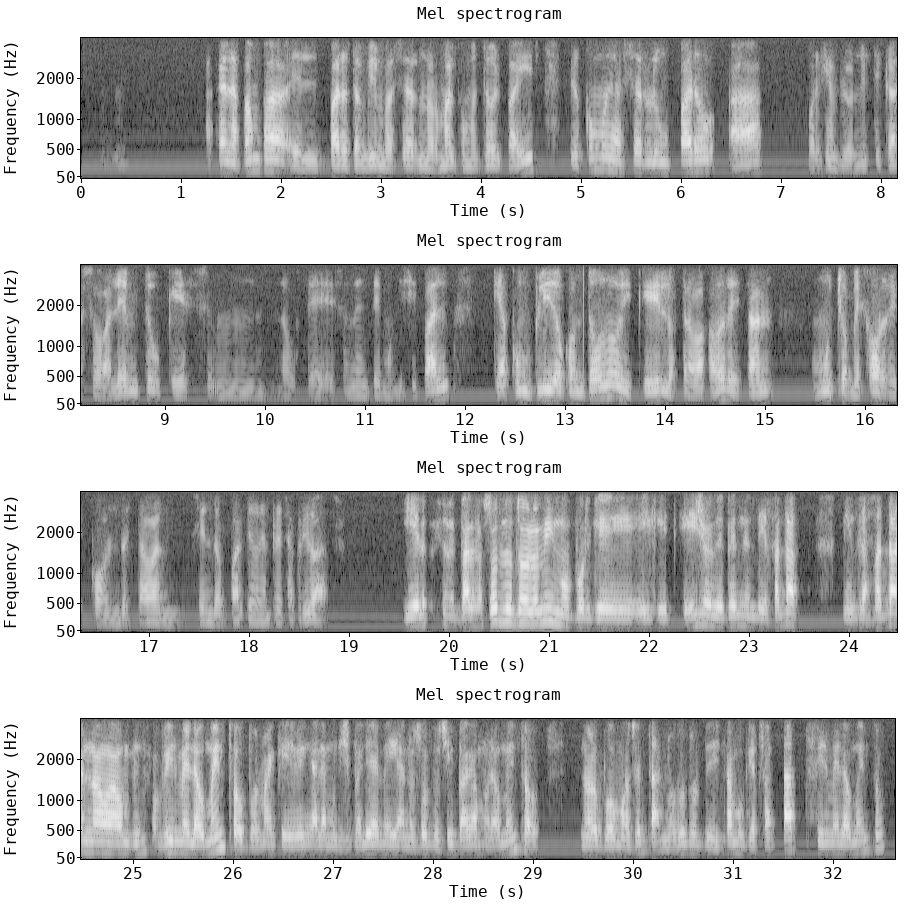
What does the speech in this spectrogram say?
Acá en La Pampa el paro también va a ser normal como en todo el país, pero ¿cómo es hacerle un paro a, por ejemplo, en este caso al EMTU, que es un, es un ente municipal, que ha cumplido con todo y que los trabajadores están mucho mejor de cuando estaban siendo parte de una empresa privada? Y para nosotros todo lo mismo, porque ellos dependen de FATAP mientras Fatal no firme el aumento, por más que venga la municipalidad y me diga nosotros sí pagamos el aumento, no lo podemos aceptar. Nosotros necesitamos que FATAP firme el aumento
